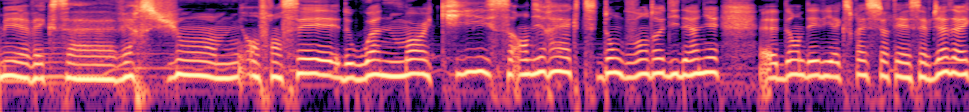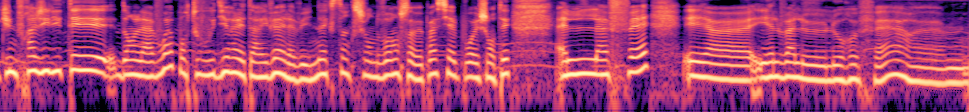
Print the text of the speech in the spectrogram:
Aimé avec sa version en français de One More Kiss en direct, donc vendredi dernier euh, dans Daily Express sur TSF Jazz avec une fragilité dans la voix. Pour tout vous dire, elle est arrivée, elle avait une extinction de voix, on ne savait pas si elle pourrait chanter. Elle l'a fait et, euh, elle va le, refaire euh,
